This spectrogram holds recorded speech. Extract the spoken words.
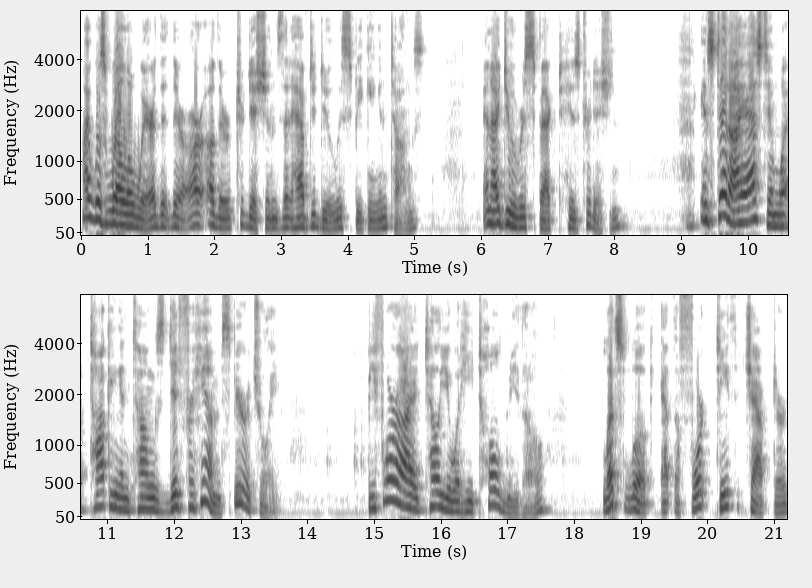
I was well aware that there are other traditions that have to do with speaking in tongues, and I do respect his tradition. Instead, I asked him what talking in tongues did for him spiritually. Before I tell you what he told me, though, let's look at the 14th chapter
